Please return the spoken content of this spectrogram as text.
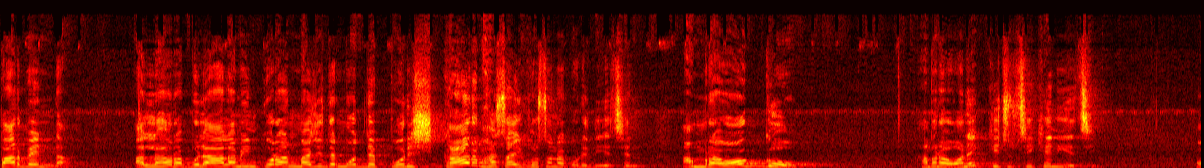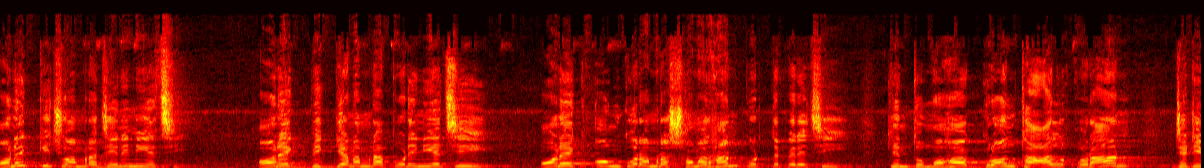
পারবেন না। আল্লাহ রাবুল্লাহ আলমিন কোরআন মাজিদের মধ্যে পরিষ্কার ভাষায় ঘোষণা করে দিয়েছেন, আমরা অজ্ঞ। আমরা অনেক কিছু শিখে নিয়েছি। অনেক কিছু আমরা জেনে নিয়েছি, অনেক বিজ্ঞান আমরা পড়ে নিয়েছি, অনেক অঙ্কর আমরা সমাধান করতে পেরেছি, কিন্তু মহাগ্রন্থ আল কোরআন যেটি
